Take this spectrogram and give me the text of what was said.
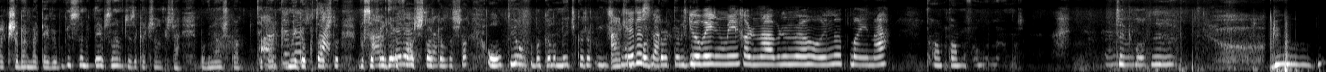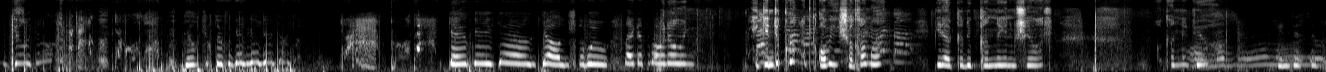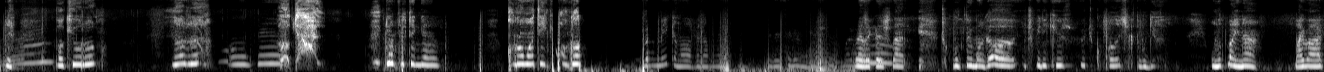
Arkadaşlar ben Berkay ve bugün sizinle birlikte efsane videoda karşılaştık arkadaşlar. Bugün yanlışlıkla tekrar mega kutu açtı. Bu sefer de Efe açtı arkadaşlar. Oldu yazdı bakalım ne çıkacak. İnşallah Arkadaşlar video beğenmeyi, kanala abone olmayı unutmayın ha. Tamam tamam Efe olurlar onlar. Tıkladı. Gel gel gel gel. Gel Gel çıktı Efe gel gel. gel. Gel gel gel işte bu. Like atıp abone olun. İkinci kromatik. Abi şaka mı? Bir dakika dükkanda yeni bir şey var. Bakın ne diyor? Yeni de Bakıyorum. Nerede? gel. Gerçekten gel. Kromatik. Aga. Beğenmeyi kanala abone olmayı. Sizi seviyorum. Görüşürüz. Bay bay arkadaşlar. Çok mutluyum aga. 3203 kupalı çıktı bu gel. Unutmayın ha. Bay bay.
